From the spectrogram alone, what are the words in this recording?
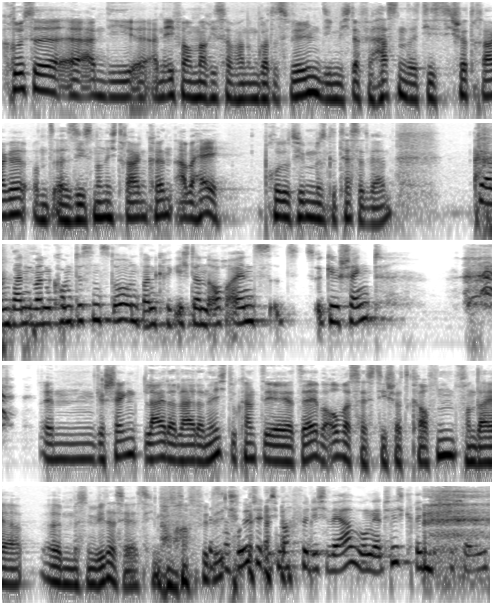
Grüße äh, an die äh, an Eva und Marisa von um Gottes Willen, die mich dafür hassen, dass ich dieses T-Shirt trage und äh, sie es noch nicht tragen können. Aber hey, Prototypen müssen getestet werden. Ja, und wann, wann kommt es ins Store und wann kriege ich dann auch eins geschenkt? Ähm, geschenkt leider, leider nicht. Du kannst dir jetzt selber Oversize-T-Shirts kaufen. Von daher äh, müssen wir das ja jetzt nicht mehr machen für das dich. Bullshit. Ich mache für dich Werbung. Natürlich kriegst du das geschenkt.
